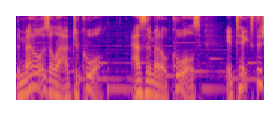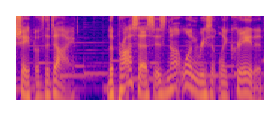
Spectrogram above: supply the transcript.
the metal is allowed to cool. As the metal cools, it takes the shape of the die. The process is not one recently created.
